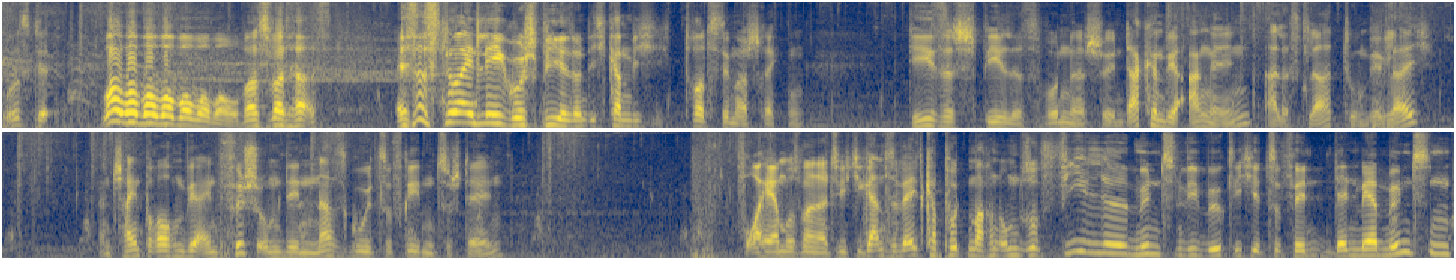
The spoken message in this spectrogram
Wo ist der... Wow, wow, wow, wow, wow, wow. Was war das? Es ist nur ein Lego-Spiel und ich kann mich trotzdem erschrecken. Dieses Spiel ist wunderschön. Da können wir angeln. Alles klar, tun wir gleich. Anscheinend brauchen wir einen Fisch, um den Nazgul zufriedenzustellen. Vorher muss man natürlich die ganze Welt kaputt machen, um so viele Münzen wie möglich hier zu finden. Denn mehr Münzen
